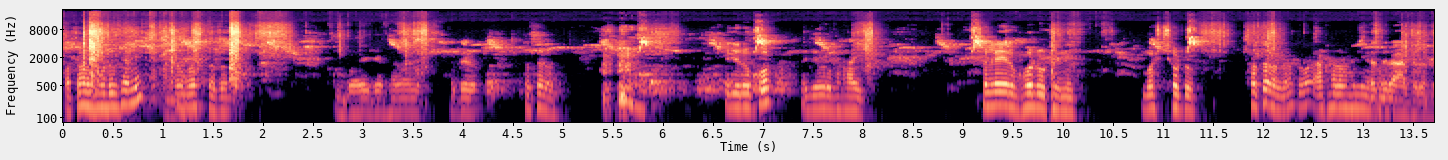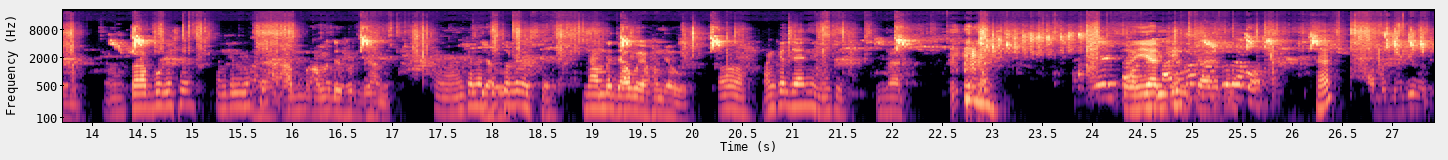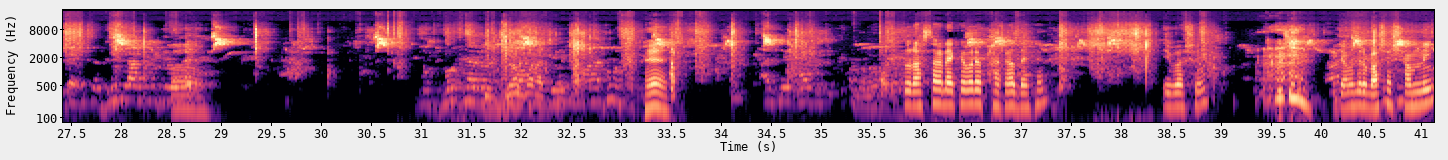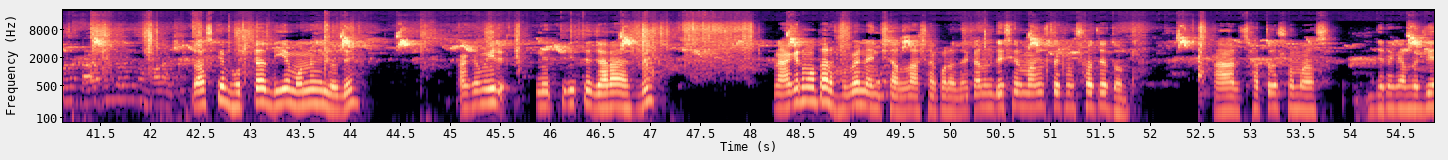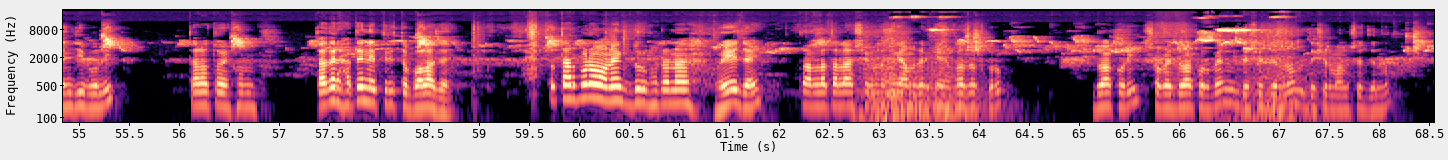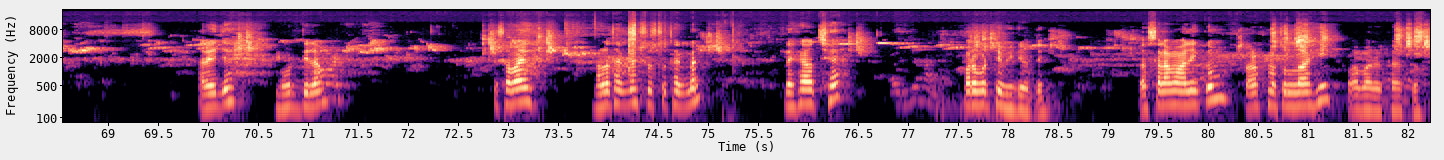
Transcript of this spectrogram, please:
কত ভোট উঠেনি? তোর বয়স কত? বয়স এখানে সতেরো। সতেরো? এই যে রূপক এই যে ওর ভাই। আসলে এর ভোট উঠেনি। বয়স ছোট। সতেরো না তোমার? আঠারো হয়নি। আঠারো হয়নি। তোর আব্বু গেছে? আঙ্কেল গেছে? হ্যাঁ, আব্বু আমাদের ভোট গ্রামে আঙ্কেল আন্টি চলে গেছে? না আমরা যাব এখন যাব। ও আঙ্কেল যায়নি নাকি? না। তো এই আর কি? হ্যাঁ? হ্যাঁ। তো রাস্তাঘাট একেবারে ফাঁকা দেখেন। এই বাসে এটা আমাদের বাসার সামনেই। তো আজকে ভোটটা দিয়ে মনে হলো যে আগামীর নেতৃত্বে যারা আসবে না, আগের মতো আর হবে না ইনশাল্লাহ আশা করা যায়। কারণ দেশের মানুষ তো এখন সচেতন। আর ছাত্র সমাজ, যেটাকে আমরা জেনজি বলি, তারা তো এখন তাদের হাতে নেতৃত্ব বলা যায়। তো তারপরেও অনেক দুর্ঘটনা হয়ে যায়। তো আল্লাহ তালা সেগুলো থেকে আমাদেরকে হেফাজত করুক। দোয়া করি, সবাই দোয়া করবেন দেশের জন্য, দেশের মানুষের জন্য। আর এই যে ভোট দিলাম। তো সবাই ভালো থাকবেন, সুস্থ থাকবেন। দেখা হচ্ছে পরবর্তী ভিডিওতে। আসসালামু আলাইকুম রহমতুল্লাহি ওবরাকাতুহ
